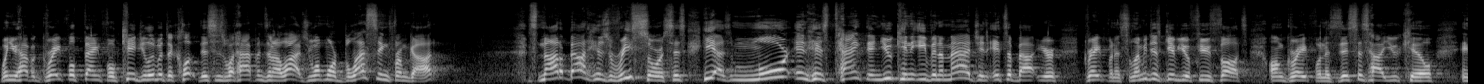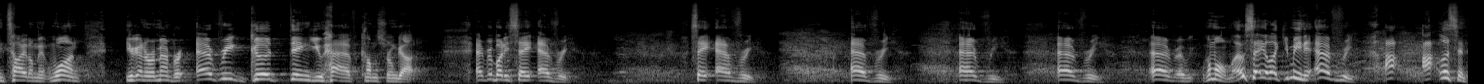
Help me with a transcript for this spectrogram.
when you have a grateful, thankful kid. You live with the clo- this is what happens in our lives. You want more blessing from God. It's not about his resources. He has more in his tank than you can even imagine. It's about your gratefulness. So let me just give you a few thoughts on gratefulness. This is how you kill entitlement. One, you're going to remember every good thing you have comes from God. Everybody say every. every. Say every. Every. Every. Every. Every. Come on, let's say it like you mean it. Every. I, I, listen,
